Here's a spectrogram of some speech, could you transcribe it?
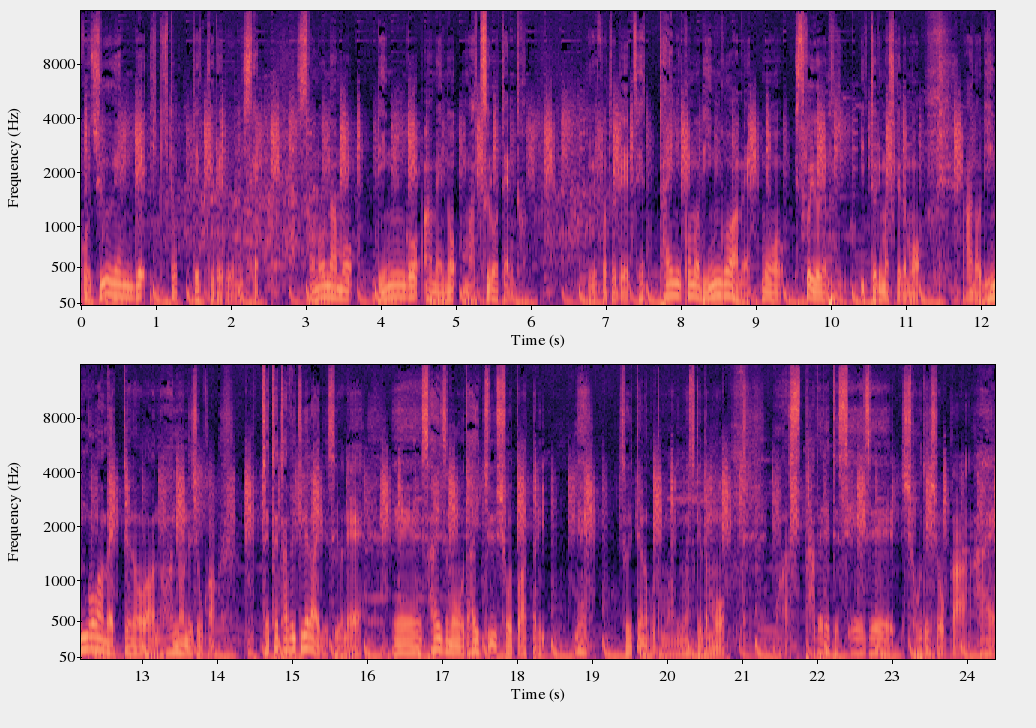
50円で引き取ってくれる店。その名もりんご飴の末路店ということで絶対にこのりんご飴もうしつこいように言っておりますけどもあのりんご飴っていうのは何なんでしょうか？絶対食べきれないですよね、えー、サイズも大中小とあったりねそういったようなこともありますけども、まあ、食べれてせいぜい小でしょうか？はい。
